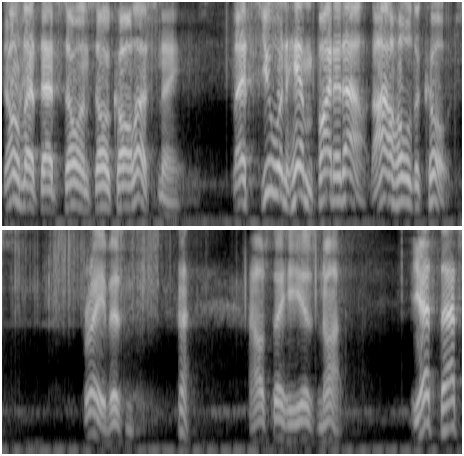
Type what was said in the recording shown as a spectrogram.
Don't let that so and so call us names. Let's you and him fight it out. I'll hold the coats. Brave, isn't he? I'll say he is not. Yet that's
